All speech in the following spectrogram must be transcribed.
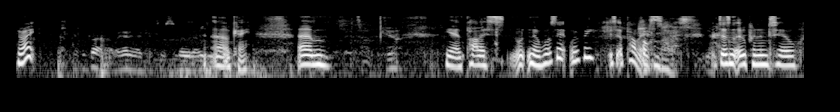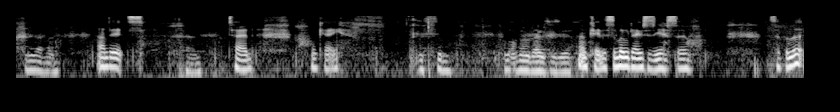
You right? Go out that way anyway, 'cause it's some old houses. Oh, okay. Um, yeah, the palace. No, was it? Were we? Is it a palace? Falkland Palace. Yeah. It doesn't open until, 11, and it's 10. 10. Okay. There's some, a lot of old houses here. Okay, there's some old houses here, so let's have a look.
